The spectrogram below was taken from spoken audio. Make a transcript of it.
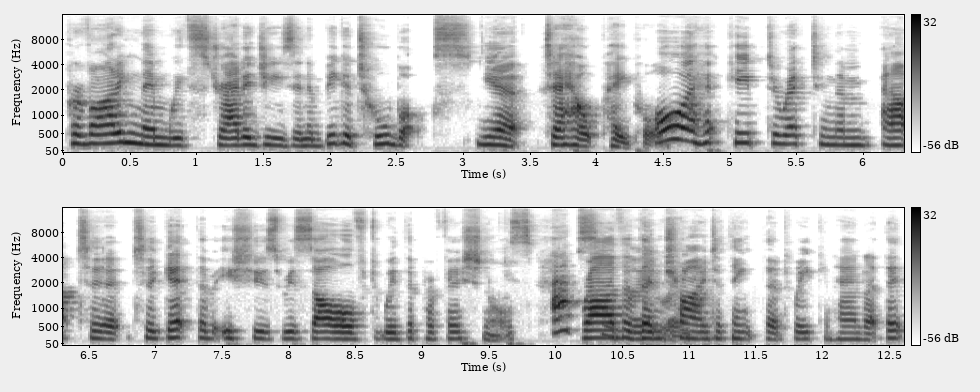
providing them with strategies and a bigger toolbox Yeah. to help people. Or keep directing them out to, to get the issues resolved with the professionals rather than trying to think that we can handle it.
